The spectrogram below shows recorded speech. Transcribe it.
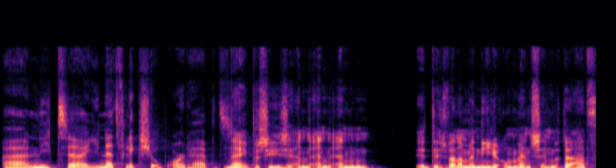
eh, niet je Netflixje op orde hebt. Nee, precies. En, en, en het is wel een manier om mensen inderdaad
